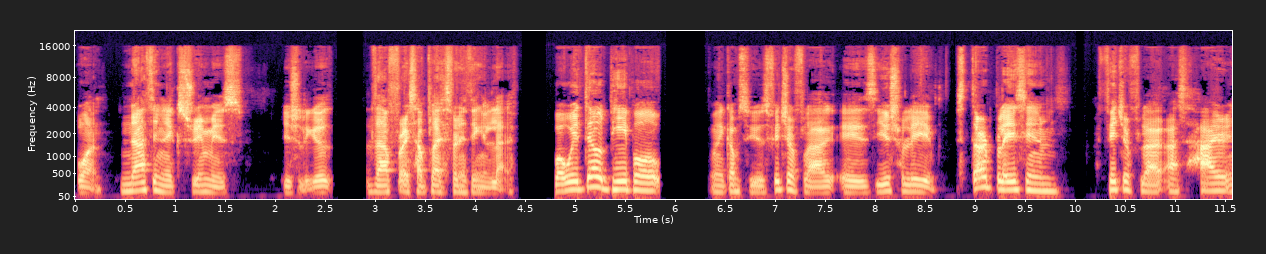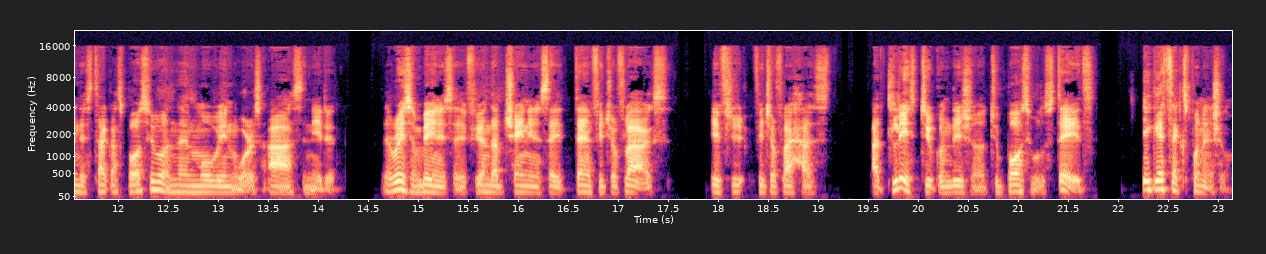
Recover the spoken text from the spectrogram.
One, nothing extreme is usually good. That phrase applies for anything in life. What we tell people when it comes to use feature flag is usually start placing feature flag as higher in the stack as possible and then move inwards as needed. The reason being is that if you end up chaining, say, 10 feature flags, if feature flag has at least two conditions, two possible states, it gets exponential.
